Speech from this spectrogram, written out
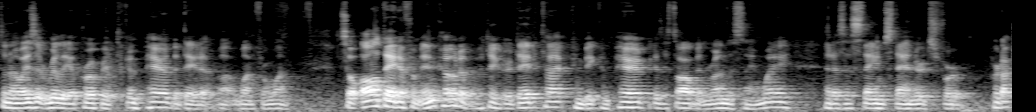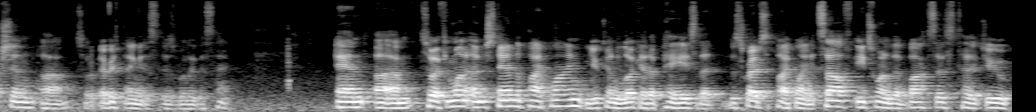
to know is it really appropriate to compare the data uh, one for one. So all data from ENCODE of a particular data type can be compared because it's all been run the same way. It has the same standards for production, uh, sort of everything is, is really the same. And um, so if you want to understand the pipeline, you can look at a page that describes the pipeline itself. Each one of the boxes tells you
